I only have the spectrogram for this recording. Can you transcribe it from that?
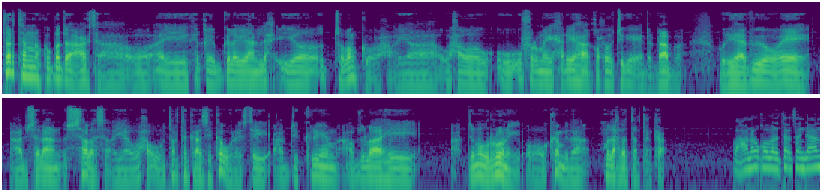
Tartan kubadda cagta ah oo ay ka qeybgalayaan lix iyo toban koox ayaa waxa uu u furmay xeryaha qaxootiga ee dhadhaab. Wariyaha v o a cabdisalaan salas ayaa waxa uu tartankaasi ka wareystay cabdikariim cabdulaahi cabdinuur rooney oo ka mid ah madaxda tartanka. Waxaana u qabanay tartankan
